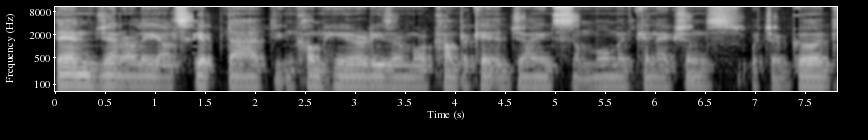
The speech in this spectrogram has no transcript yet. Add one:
then generally I'll skip that. You can come here. These are more complicated joints, some moment connections, which are good.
